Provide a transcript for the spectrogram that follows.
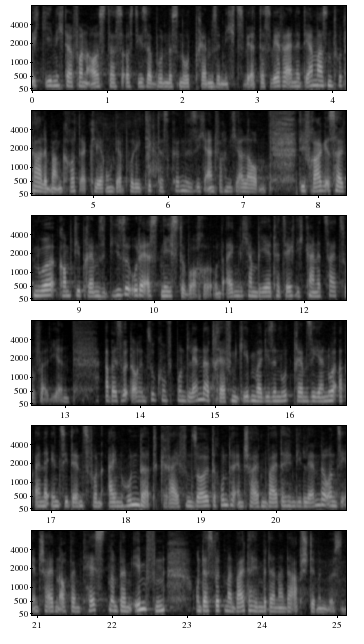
ich gehe nicht davon aus, dass aus dieser Bundesnotbremse nichts wird. Das wäre eine dermaßen totale Bankrotterklärung der Politik. Das können Sie sich einfach nicht erlauben. Die Frage ist halt nur, kommt die Bremse diese oder erst nächste Woche? Und eigentlich haben wir ja tatsächlich keine Zeit zu verlieren. Aber es wird auch in Zukunft Bund-Länder-Treffen geben, weil diese Notbremse ja nur ab einer Inzidenz von 100 greifen soll. Darunter entscheiden weiterhin die Länder und sie entscheiden auch beim Testen und beim Impfen. Und das wird man weiterhin miteinander abstimmen müssen.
